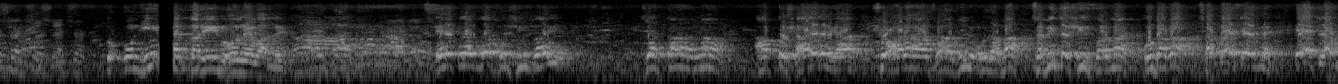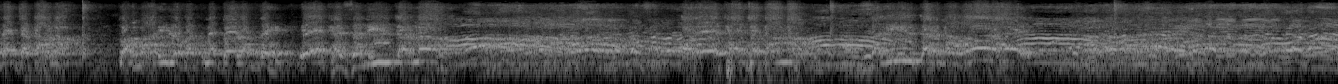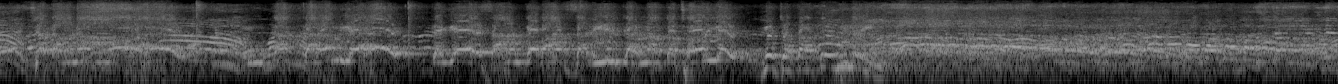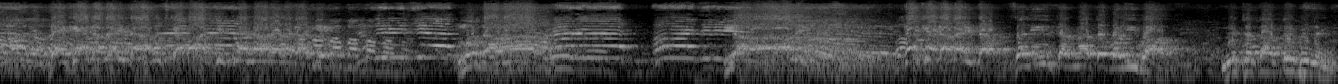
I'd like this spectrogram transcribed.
तो उन्हीं में करीब होने वाले। एक लफ्ज खुशी भाई, जताना। आप तो शायर है यार, शुहरा फाजिल उलमा, सभी तशीफ फरमा उदबा सब बैठे में एक लफ्ज है जताना। तो हमारी लगत में दो लफ्ज हैं। एक है जलील करना। बाद करना तो छोड़िए। ये जताते भी नहीं। देखिएगा मेरी तरफ़ उसके बाद जितने नारे लगाइए। मुर्दाबाद। देखिएगा मेरी तरफ़ जलील करना तो बड़ी बात। ये जताते भी नहीं।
